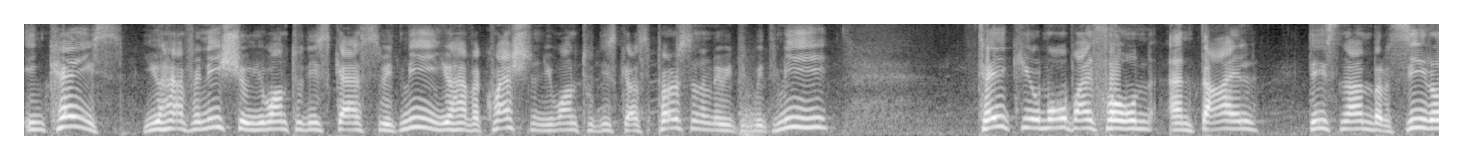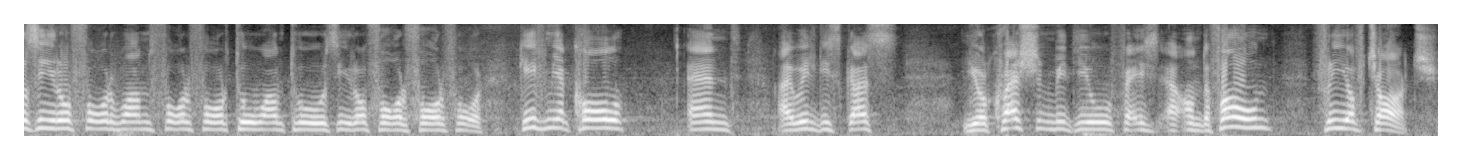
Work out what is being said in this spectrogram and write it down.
In case you have an issue you want to discuss with me, you have a question you want to discuss personally with, with me, take your mobile phone and dial this number 00414421204444. Give me a call and I will discuss your question with you face, uh, on the phone free of charge.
